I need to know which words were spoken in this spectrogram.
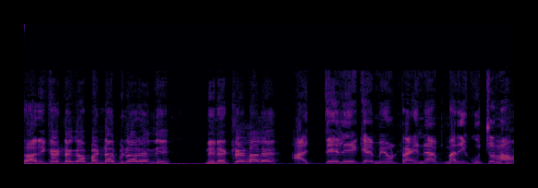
దారి కట్టంగా బండి ఆపినారేంది? నేను ఎట్లా వెళ్ళాలి? అది తెలియక మేము ట్రైన్ ఆపి మరీ కూర్చున్నాం.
